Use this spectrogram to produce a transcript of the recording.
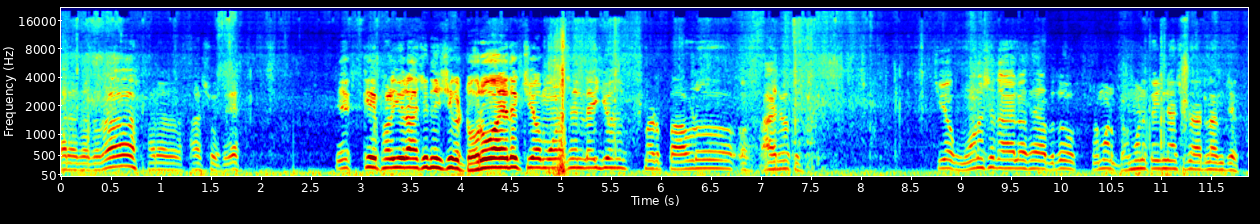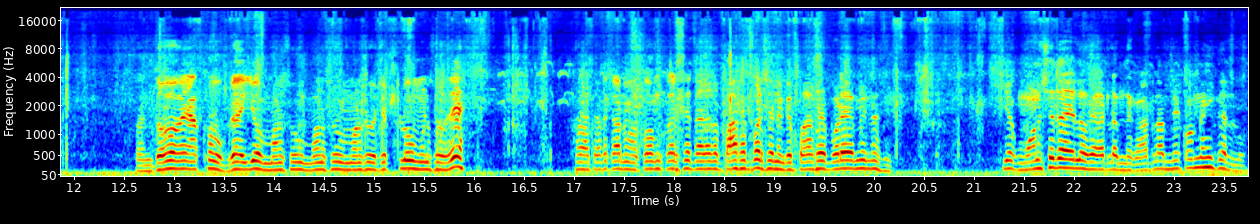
અરે અરે અરે આ શું છે? એક કે ફળિયું રાખી નહીં છે ઢોરો આવે તો ચિયો માણસ લઈ ગયો મારો પાવડો આવ્યો તો. ચિયો માણસ જ આવેલો છે આ બધું? રમણ ભમણ કરી નાખ્યું આટલા છે ધંધો આખો ઉભરાઈ ગયો. માણસો માણસો માણસો, જેટલો માણસો છે. હા, તડકાનું કામ કરશે, તારે તો પાઠે પડશે ને કે પાસે પડે એમ નથી. એક માણસે તો આવેલો છે, આટલા મેં આટલા મેં કામ નહીં કરેલું.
